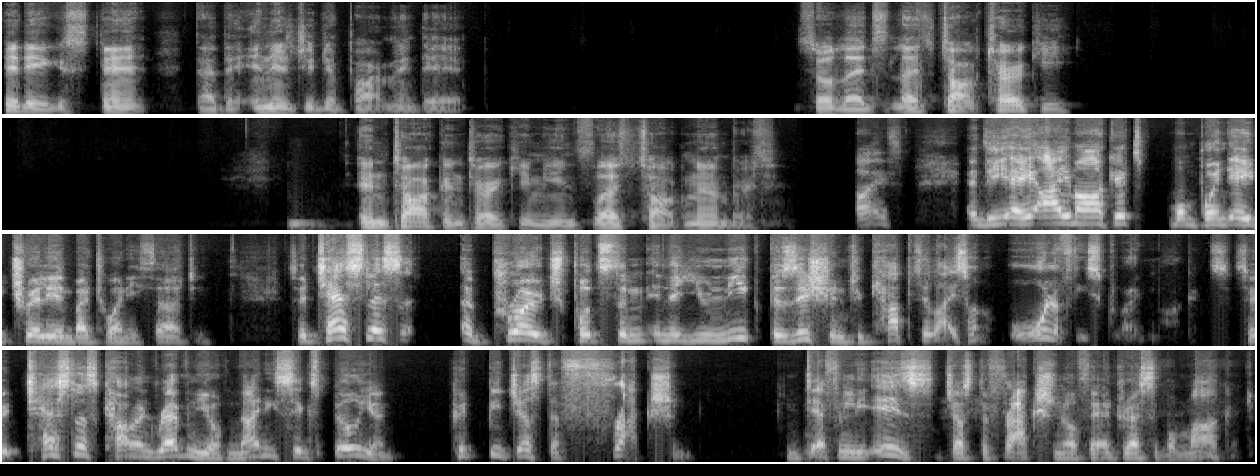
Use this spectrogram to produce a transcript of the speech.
to the extent that the energy department did. So let's let's talk Turkey and talking turkey means let's talk numbers. Five. And the AI market, 1.8 trillion by 2030. So Tesla's approach puts them in a unique position to capitalize on all of these growing markets. So Tesla's current revenue of 96 billion could be just a fraction, and definitely is just a fraction of their addressable market.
